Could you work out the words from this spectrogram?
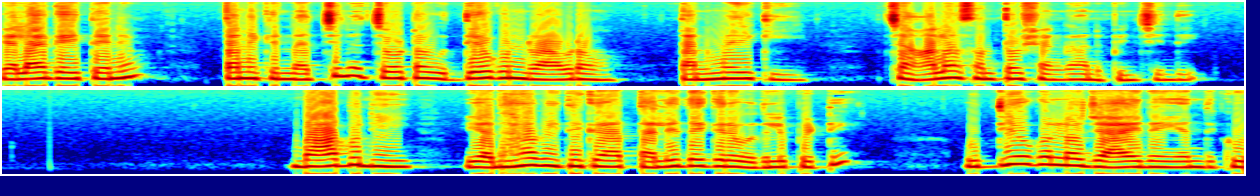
ఎలాగైతేనేం తనకి నచ్చిన చోట ఉద్యోగం రావడం తన్మయ్యకి చాలా సంతోషంగా అనిపించింది. బాబుని యథావిధిగా తల్లి దగ్గర వదిలిపెట్టి ఉద్యోగంలో జాయిన్ అయ్యేందుకు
